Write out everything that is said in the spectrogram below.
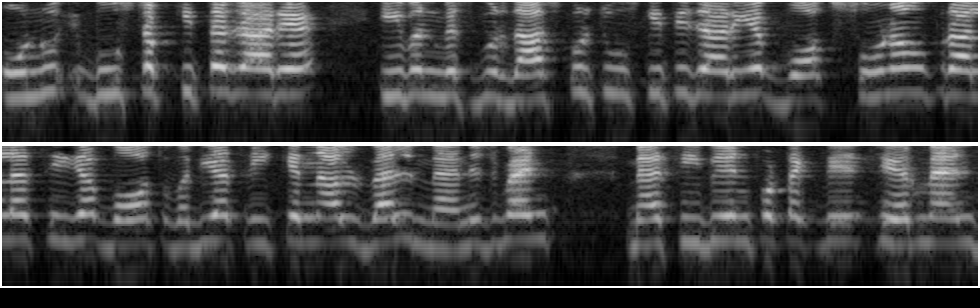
ਉਹਨੂੰ ਬੂਸਟ ਅਪ ਕੀਤਾ ਜਾ ਰਿਹਾ ਹੈ। ਈਵਨ ਮਿਸ ਗੁਰਦਾਸਪੁਰ ਚੂਜ਼ ਕੀਤੀ ਜਾ ਰਹੀ ਹੈ। ਬਹੁਤ ਸੋਹਣਾ ਉਪਰਾਲਾ ਸੀਗਾ, ਬਹੁਤ ਵਧੀਆ ਤਰੀਕੇ ਨਾਲ ਵੈਲ ਮੈਨੇਜਮੈਂਟ ਮੈਂ ਸੀਬੀਆਈ ਇਨਫੋਟੈਕ ਦੇ ਚੇਅਰਮੈਨ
